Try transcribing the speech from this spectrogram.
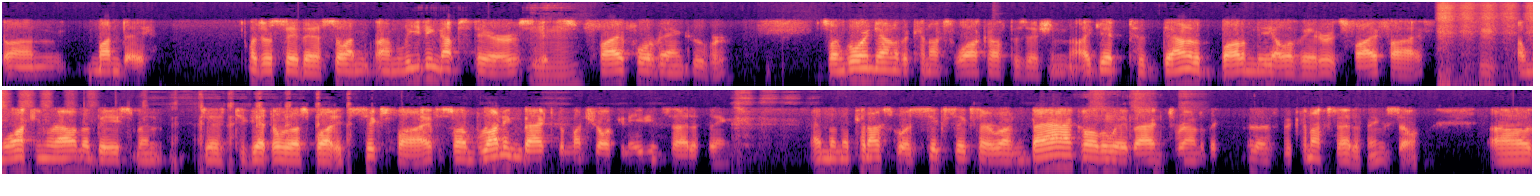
on Monday? I'll just say this. So I'm I'm leaving upstairs. Mm-hmm. It's five four Vancouver. So I'm going down to the Canucks walk-off position. I get to down to the bottom of the elevator. It's five five. I'm walking around the basement to, to get to that spot. It's six five. So I'm running back to the Montreal Canadian side of things. And then the Canucks go six six. I run back all the way back to around to the uh, the Canucks side of things. So uh,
